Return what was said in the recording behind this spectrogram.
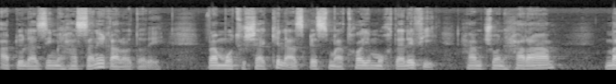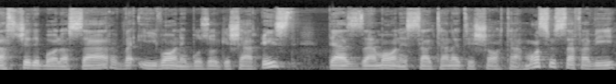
عبدالعظیم حسنی قرار داره و متشکل از قسمت‌های مختلفی همچون حرم، مسجد بالاسر و ایوان بزرگ شرقی است در زمان سلطنت شاه تحماس صفوی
